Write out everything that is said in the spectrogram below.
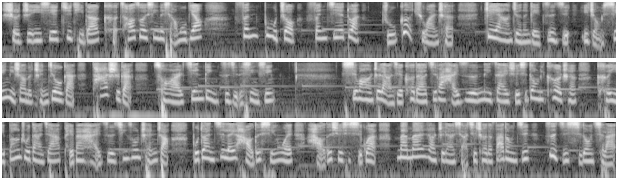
设置一些具体的可操作性的小目标，分步骤、分阶段。逐个去完成，这样就能给自己一种心理上的成就感、踏实感，从而坚定自己的信心。希望这两节课的激发孩子内在学习动力课程，可以帮助大家陪伴孩子轻松成长，不断积累好的行为、好的学习习惯，慢慢让这辆小汽车的发动机自己启动起来。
